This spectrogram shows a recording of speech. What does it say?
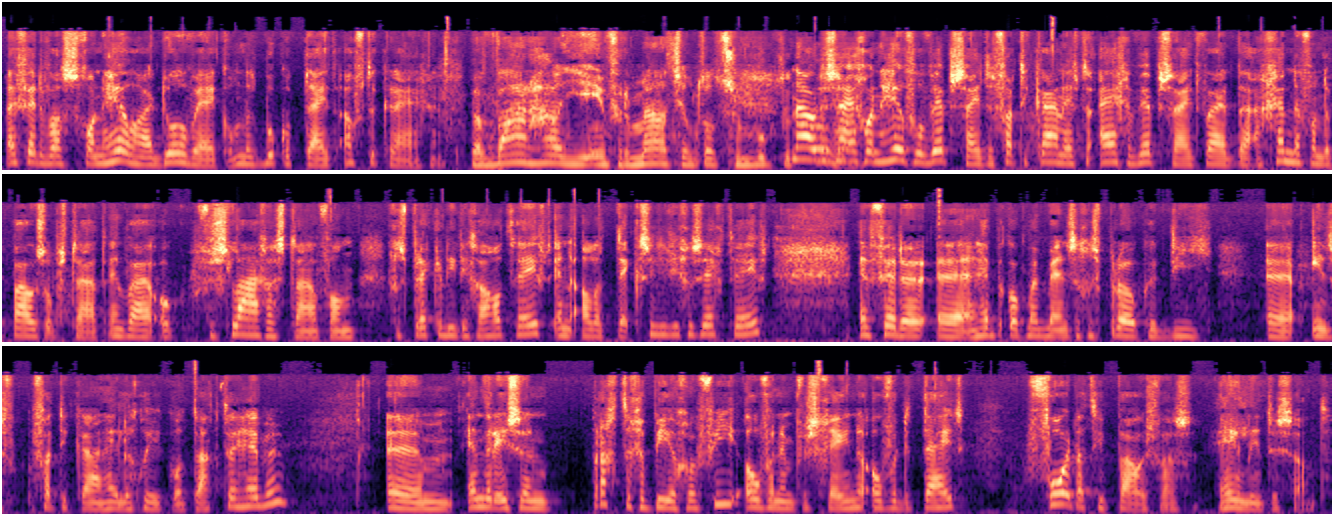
Maar verder was het gewoon heel hard doorwerken om dat boek op tijd af te krijgen. Maar waar haal je je informatie om tot zo'n boek te nou, komen? Nou, er zijn gewoon heel veel websites. De Vaticaan heeft een eigen website waar de agenda van de paus op staat. En waar ook verslagen staan van gesprekken die hij gehad heeft. En alle teksten die hij gezegd heeft. En verder uh, heb ik ook met mensen gesproken die uh, in het Vaticaan hele goede contacten hebben. Um, en er is een prachtige biografie over hem verschenen. Over de tijd voordat hij paus was. Heel interessant.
